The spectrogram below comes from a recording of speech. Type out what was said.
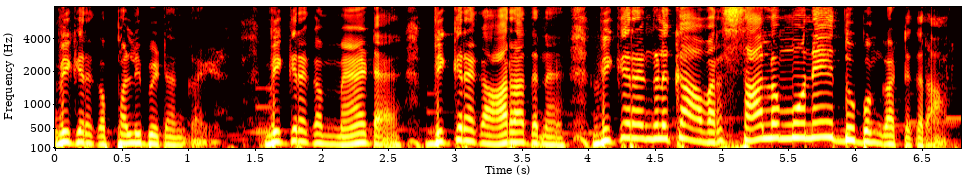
விக்கிரக பலிபீடங்கள் விக்கிரக மேடை விக்கிரக ஆராதனை விக்கிரகங்களுக்கு அவர் சாலமோனே தூபம் காட்டுகிறார்.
